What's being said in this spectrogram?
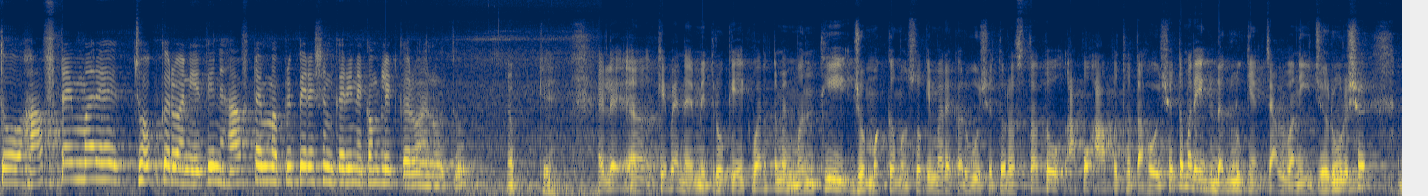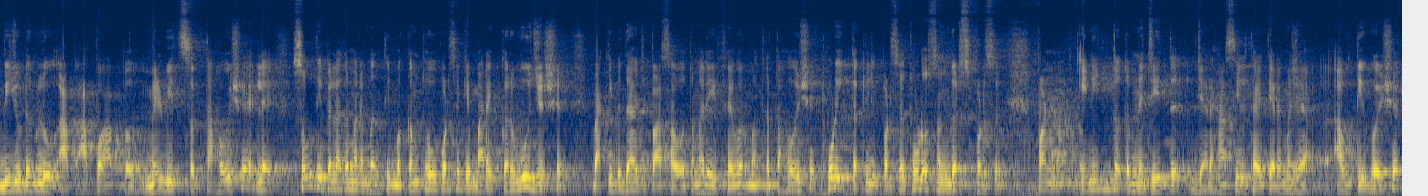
તો હાફ ટાઈમ મારે જોબ કરવાની હતી અને હાફ ટાઈમમાં પ્રિપેરેશન કરીને કમ્પ્લીટ કરવાનું હતું. ઓકે એટલે કહેવાય ને મિત્રો કે એકવાર તમે મનથી જો મક્કમ હશો કે મારે કરવું છે, તો રસ્તા તો આપોઆપ થતા હોય છે. તમારે એક ડગલું ક્યાંક ચાલવાની જરૂર છે, બીજું ડગલું આપ, આપોઆપ મેળવી જ શકતા હોય છે. એટલે સૌથી પહેલાં તમારે મનથી મક્કમ થવું પડશે કે મારે કરવું જ છે. બાકી બધા જ પાસાઓ તમારી ફેવરમાં થતા હોય છે. થોડીક તકલીફ પડશે, થોડો સંઘર્ષ પડશે. પણ એની જ તો તમને જીત જ્યારે હાંસિલ થાય ત્યારે મજા આવતી હોય છે.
